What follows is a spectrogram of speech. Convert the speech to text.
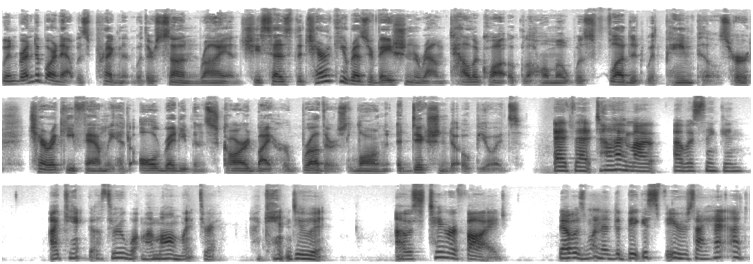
When Brenda Barnett was pregnant with her son, Ryan, she says the Cherokee reservation around Tahlequah, Oklahoma was flooded with pain pills. Her Cherokee family had already been scarred by her brother's long addiction to opioids. At that time, I, I was thinking, I can't go through what my mom went through. I can't do it. I was terrified. That was one of the biggest fears I had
